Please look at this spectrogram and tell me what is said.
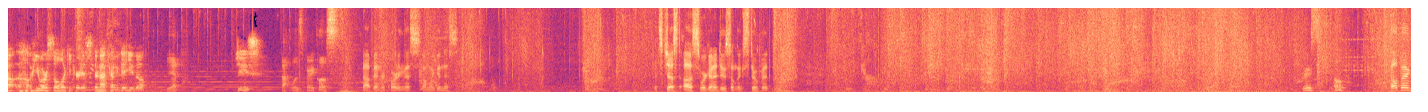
How, you are so lucky, Curtis. They're not gonna get you, though. Yep, Jeez. that was very close. Not been recording this. Oh my goodness. Nope. It's just us. We're gonna do something stupid. Chris, oh, Helping!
